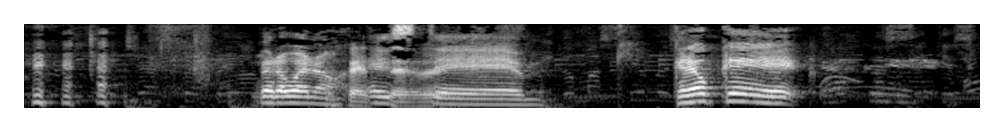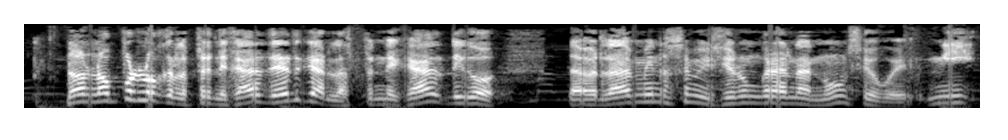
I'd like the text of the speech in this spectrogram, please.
pero bueno, este... Creo que No, no por lo que las pendejadas de Edgar, las pendejadas, digo, la verdad a mí no se me hicieron un gran anuncio, güey. Ni,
